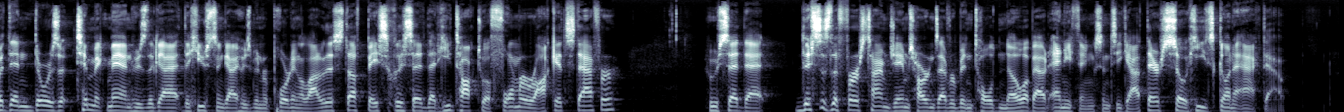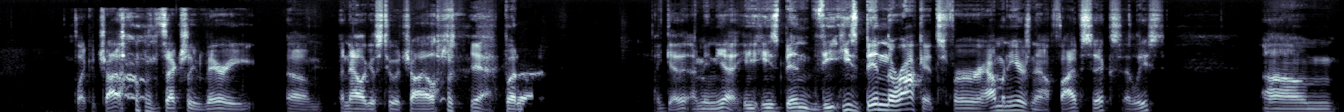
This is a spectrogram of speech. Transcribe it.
but then there was a Tim McMahon, who's the guy, the Houston guy who's been reporting a lot of this stuff, basically said that he talked to a former Rockets staffer who said that this is the first time James Harden's ever been told no about anything since he got there. So he's going to act out. It's like a child. it's actually very um, analogous to a child. Yeah. but uh, I get it. I mean, yeah, he he's been the he's been the Rockets for how many years now? Five, six, at least. Um,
